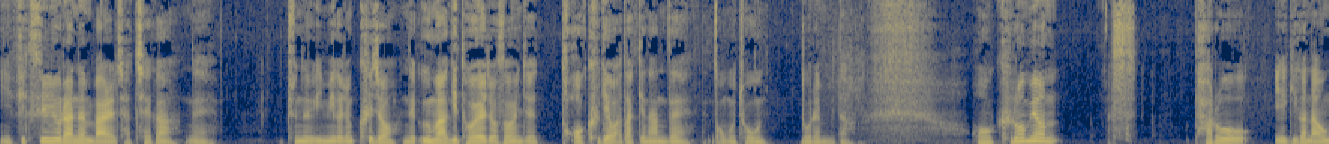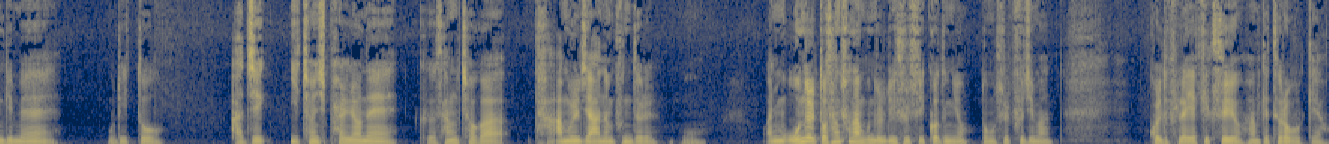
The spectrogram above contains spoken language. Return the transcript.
이 Fix You라는 말 자체가 네, 주는 의미가 좀 크죠. 근데 음악이 더해져서 이제 더 크게 와닿긴 한데 너무 좋은 노래입니다. 어 그러면 바로 얘기가 나온 김에 우리 또 아직 2018년에 그 상처가 다 아물지 않은 분들, 뭐 아니면 오늘 또 상처난 분들도 있을 수 있거든요. 너무 슬프지만 콜드플레이의 Fix You 함께 들어볼게요.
